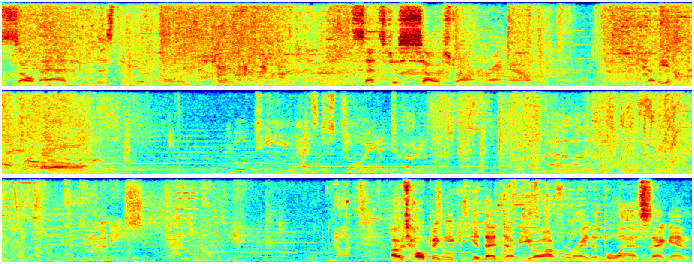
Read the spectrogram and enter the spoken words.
so bad for this to be a Sett's just so strong right now. W? Oh. Your team has destroyed a turret. An ally has been slain. I was hoping you could get that W off right at the last second.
